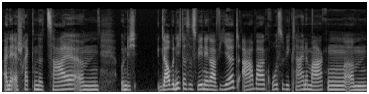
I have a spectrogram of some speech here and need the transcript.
eine erschreckende Zahl. Ähm, und ich glaube nicht, dass es weniger wird, aber große wie kleine Marken ähm,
